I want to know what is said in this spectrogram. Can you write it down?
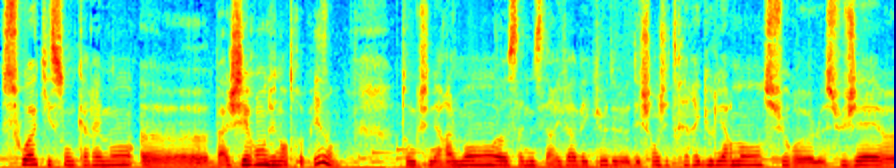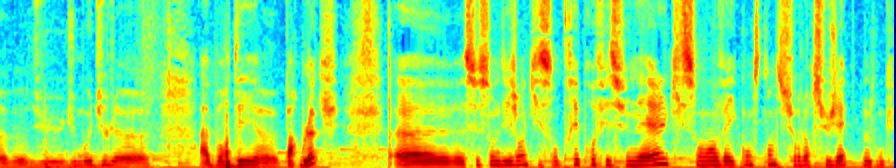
soit qui sont carrément bah, gérants d'une entreprise. Donc généralement, euh, ça nous est arrivé avec eux d'échanger très régulièrement sur euh, le sujet euh, du, module abordé par bloc. ce sont des gens qui sont très professionnels, qui sont en veille constante sur leur sujet. Donc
